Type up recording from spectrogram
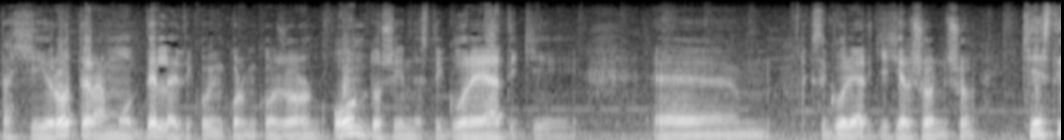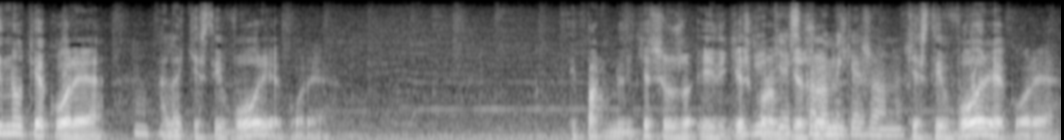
τα χειρότερα μοντέλα ειδικών οικονομικών ζώνων όντως είναι στην Κορεάτικη, ε, στην Κορεάτικη Χερσόνησο και στην Νότια αλλά και στη Βόρεια Κορέα. Υπάρχουν ειδικές, ειδικές οικονομικές, οικονομικές ζώνες. Και στη Βόρεια Κορέα.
